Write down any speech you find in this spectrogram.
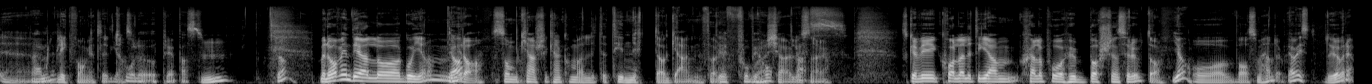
eh, blickfånget lite grann. Tål att upprepas. Mm. Bra. Men då har vi en del att gå igenom Ja. idag som kanske kan komma lite till nytta och gagn för våra kära lyssnare. Ska vi kolla lite grann själva på hur börsen ser ut då? Ja. Och vad som händer? Ja, visst. Då gör vi det.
